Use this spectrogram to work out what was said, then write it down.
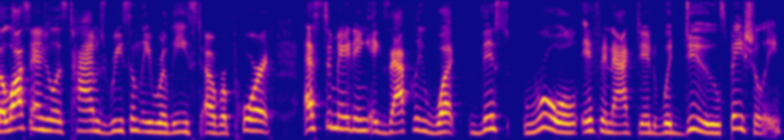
The Los Angeles Times recently released a report estimating exactly what this rule, if enacted, would do spatially.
